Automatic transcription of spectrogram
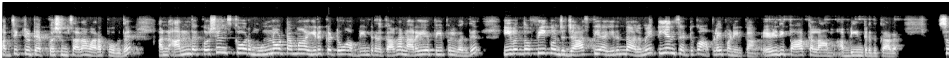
அப்ஜெக்டிவ் டைப் கொஷின்ஸா தான் வரப்போகுது. அண்ட் அந்த கொஷின்ஸ்க்கு ஒரு முன்னோட்டமா இருக்கட்டும் அப்படின்றதுக்காக நிறைய பீப்புள் வந்து ஈவன் தோ ஃபீ கொஞ்சம் ஜாஸ்தியா இருந்தாலுமே டிஎன் செட்டுக்கும் அப்ளை பண்ணிருக்காங்க. எழுதி பார்க்கலாம் அப்படின்றதுக்காக. சோ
